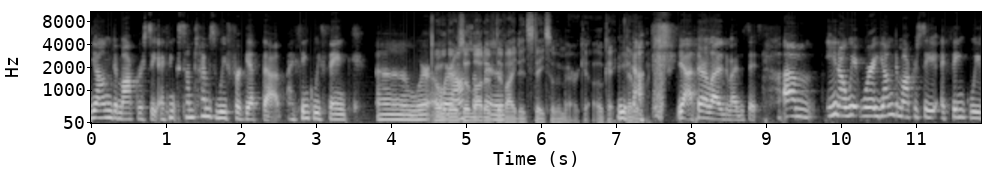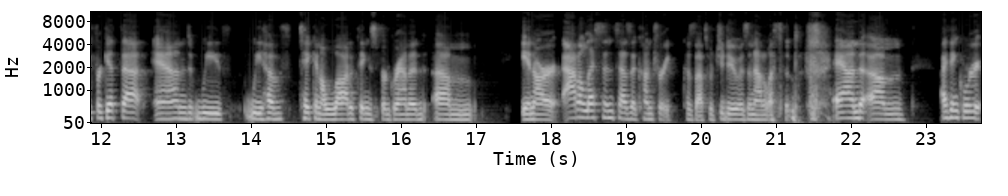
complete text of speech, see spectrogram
young democracy. I think sometimes we forget that. I think we think um, we're. Oh, we're there's a lot of divided states of America. Okay. Yeah. yeah, there are a lot of divided states. Um, you know, we, we're a young democracy. I think we forget that. And we've, we have taken a lot of things for granted um, in our adolescence as a country, because that's what you do as an adolescent. and, um, I think we're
